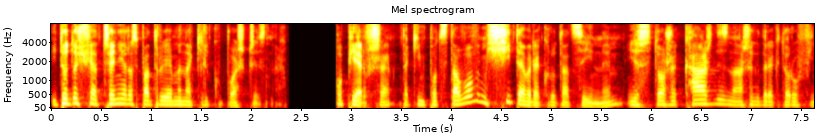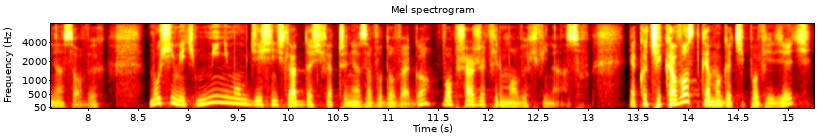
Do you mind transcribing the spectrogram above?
I to doświadczenie rozpatrujemy na kilku płaszczyznach. Po pierwsze, takim podstawowym sitem rekrutacyjnym jest to, że każdy z naszych dyrektorów finansowych musi mieć minimum 10 lat doświadczenia zawodowego w obszarze firmowych finansów. Jako ciekawostkę mogę Ci powiedzieć,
